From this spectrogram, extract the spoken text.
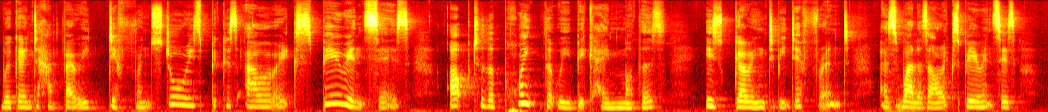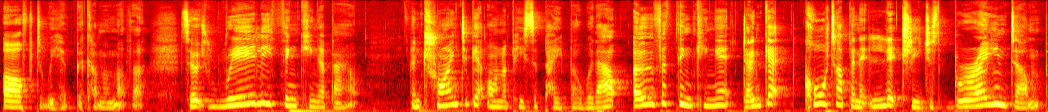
we're going to have very different stories because our experiences up to the point that we became mothers is going to be different, as well as our experiences after we have become a mother. So it's really thinking about and trying to get on a piece of paper without overthinking it. Don't get caught up in it, literally just brain dump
